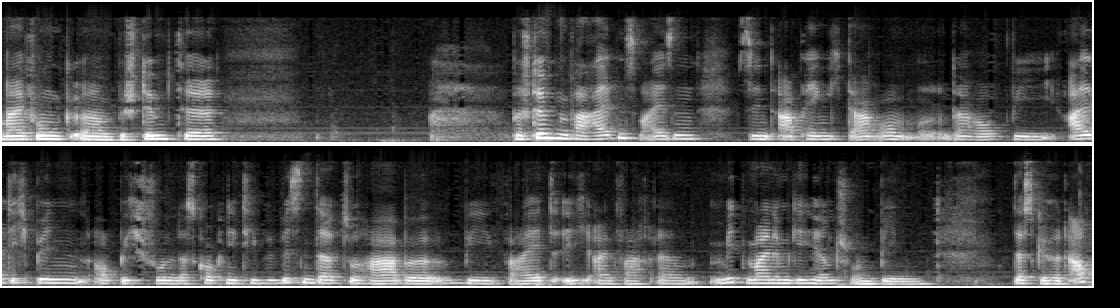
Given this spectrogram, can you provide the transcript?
Reifung, äh, bestimmte bestimmten Verhaltensweisen sind abhängig darum, darauf, wie alt ich bin, ob ich schon das kognitive Wissen dazu habe, wie weit ich einfach ähm, mit meinem Gehirn schon bin. Das gehört auch.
